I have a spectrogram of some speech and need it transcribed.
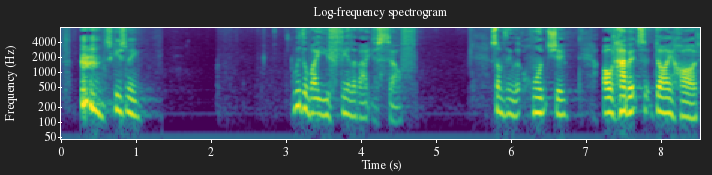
Excuse me. With the way you feel about yourself. Something that haunts you. Old habits that die hard.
